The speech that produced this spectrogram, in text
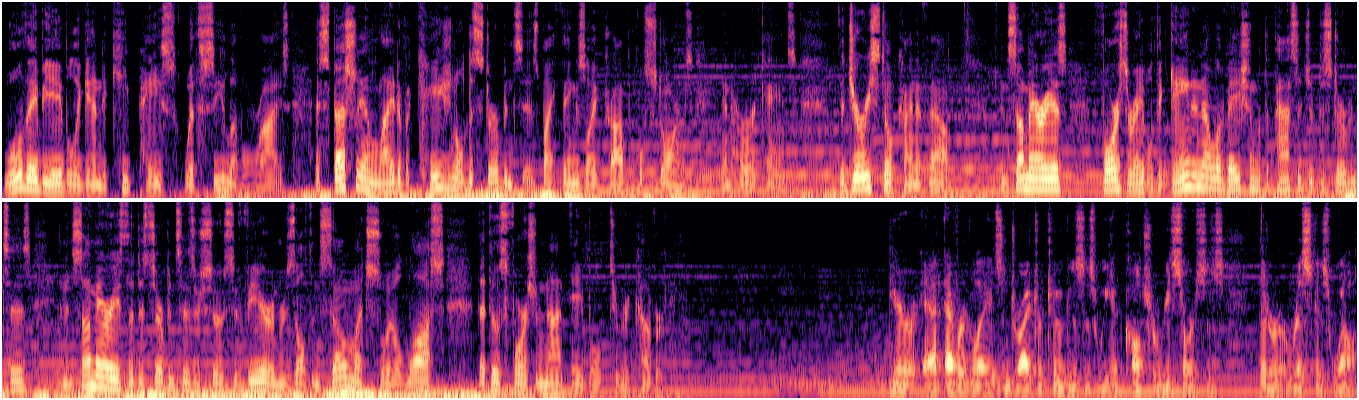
will they be able again to keep pace with sea level rise, especially in light of occasional disturbances by things like tropical storms and hurricanes? The jury's still kind of out. In some areas, Forests are able to gain in elevation with the passage of disturbances, and in some areas the disturbances are so severe and result in so much soil loss that those forests are not able to recover. Here at Everglades and Dry Tortugas is we have cultural resources that are at risk as well.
